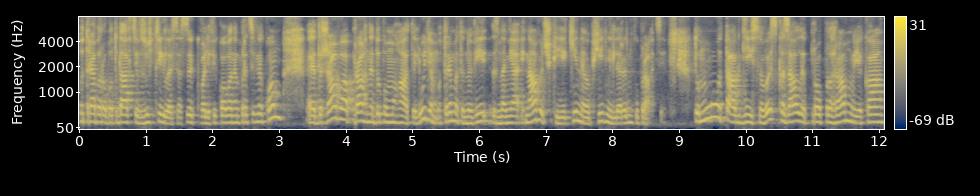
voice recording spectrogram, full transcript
Потреба роботодавців зустрілася з кваліфікованим працівником. е, Держава прагне допомагати людям отримати нові знання і навички, які необхідні для ринку праці. Тому так дійсно ви сказали про програму, яка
